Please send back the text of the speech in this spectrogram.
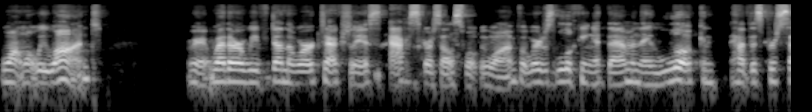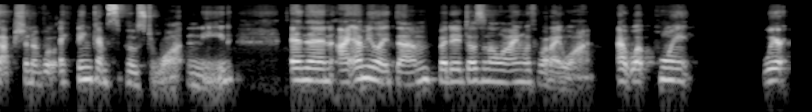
want what we want? Right? Whether we've done the work to actually ask ourselves what we want, but we're just looking at them and they look and have this perception of what I think I'm supposed to want and need. And then I emulate them, but it doesn't align with what I want. At what point where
